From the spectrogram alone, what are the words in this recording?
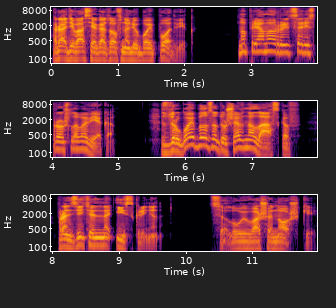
Ради вас я готов на любой подвиг». Но прямо рыцарь из прошлого века с другой был задушевно ласков, пронзительно искренен. «Целую ваши ножки,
